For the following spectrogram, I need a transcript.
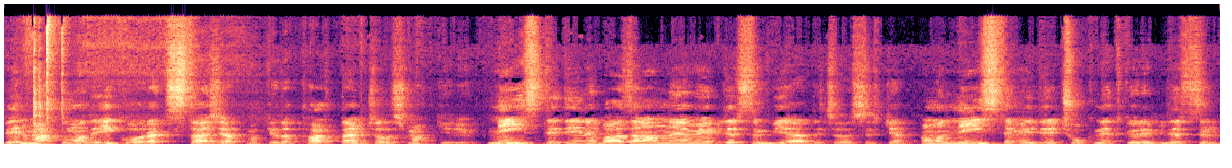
Benim aklıma da ilk olarak staj yapmak ya da part time çalışmak geliyor. Ne istediğini bazen anlayamayabilirsin bir yerde çalışırken ama ne istemediğini çok net görebilirsin.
